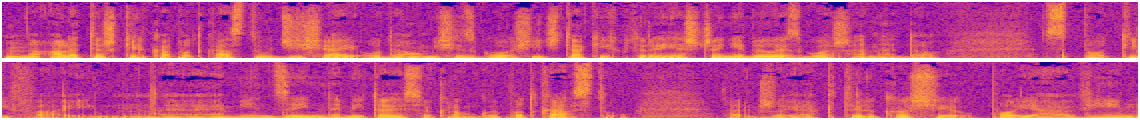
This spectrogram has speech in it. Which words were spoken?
No ale też kilka podcastów dzisiaj udało mi się zgłosić, takich, które jeszcze nie były zgłaszane do Spotify. E, między innymi to jest okrągły podcastu. Także jak tylko się pojawi e,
